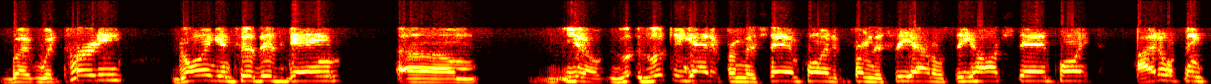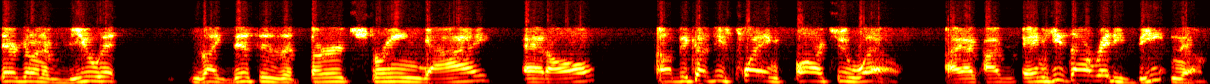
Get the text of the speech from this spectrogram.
but with Purdy going into this game, um, you know, l- looking at it from the standpoint from the Seattle Seahawks standpoint, I don't think they're going to view it like this is a third string guy at all uh, because he's playing far too well. I, I, and he's already beaten them,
